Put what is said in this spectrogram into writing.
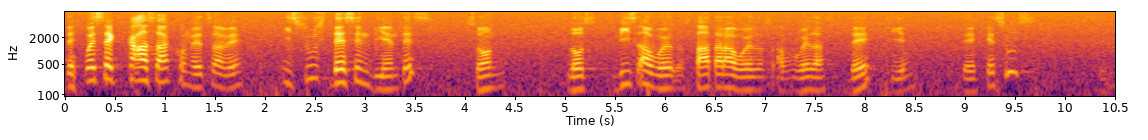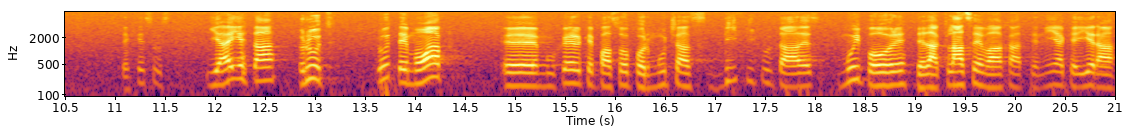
después se casa con Betsabé y sus descendientes son los bisabuelos, tatarabuelos, abuelas de quién? De Jesús. De Jesús. Y ahí está Ruth, Ruth de Moab, eh, mujer que pasó por muchas dificultades, muy pobre, de la clase baja, tenía que ir a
